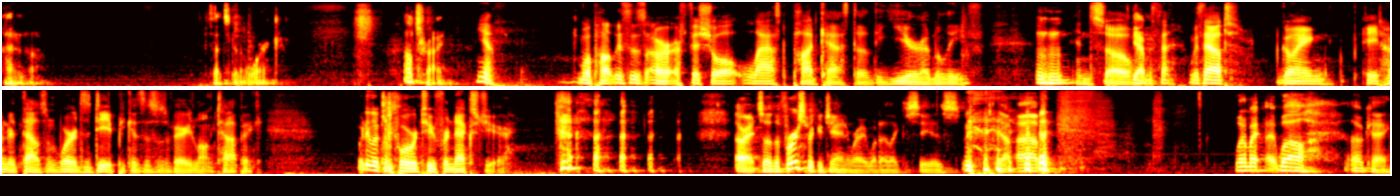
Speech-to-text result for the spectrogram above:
I don't know that's going to work. I'll try. Yeah. Well, Paul, this is our official last podcast of the year, I believe. Mm-hmm. And so, Yep. with without going 800,000 words deep, because this is a very long topic, what are you looking forward to for next year? All right. So the first week of January, what I'd like to see is, no, um, what am I? Well, okay.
